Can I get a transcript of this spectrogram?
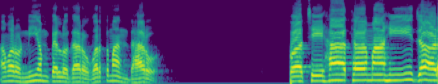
અમારો નિયમ પહેલો ધારો, વર્તમાન ધારો. પછી હાથમાં જળ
